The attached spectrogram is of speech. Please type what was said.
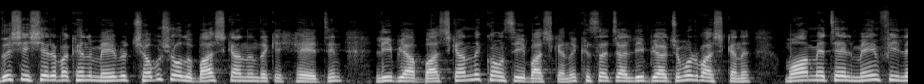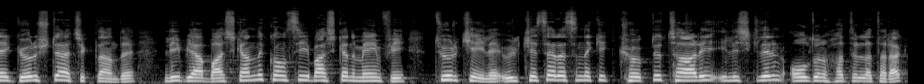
Dışişleri Bakanı Mevlüt Çavuşoğlu başkanlığındaki heyetin Libya Başkanlık Konseyi Başkanı kısaca Libya Cumhurbaşkanı Muhammed El Menfi ile görüştüğü açıklandı. Libya Başkanlık Konseyi Başkanı Menfi, Türkiye ile ülkesi arasındaki köklü tarihi ilişkilerin olduğunu hatırlatarak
